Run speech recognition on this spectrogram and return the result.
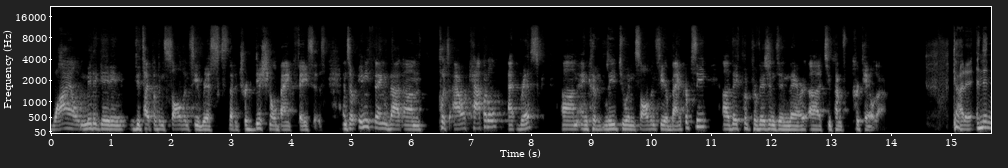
while mitigating the type of insolvency risks that a traditional bank faces. And so anything that um, puts our capital at risk um, and could lead to insolvency or bankruptcy, uh, they've put provisions in there uh, to kind of curtail that. Got it. And then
